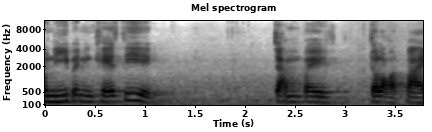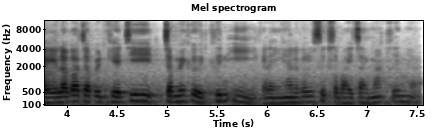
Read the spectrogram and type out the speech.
วันนี้เป็นเคสที่จำไปตลอดไปแล้วก็จะเป็นเคสที่จะไม่เกิดขึ้นอีกอะไรเงี้ยแล้วก็รู้สึกสบายใจมากขึ้นค่ะ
